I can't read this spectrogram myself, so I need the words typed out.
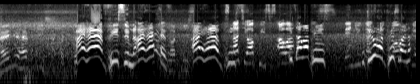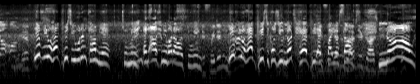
May you have peace, I have peace, Simna. I have. not peace. I have peace. Not your peace. It's our. It's our peace. Then you Do you have peace go right now? with Your own. We have If you had peace, you wouldn't come here to me and ask me what I was doing. If we didn't If you had peace because you're not happy at by didn't yourself, you guys, no,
